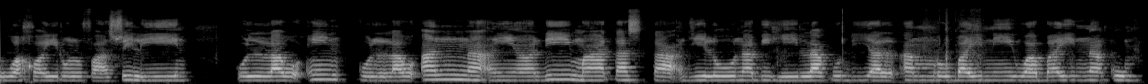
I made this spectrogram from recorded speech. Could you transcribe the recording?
huwa khairul fasilin. Kullau in kullau anna ayadi ma tastajiluna bihi lakudiyal amru baini wa bainakum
